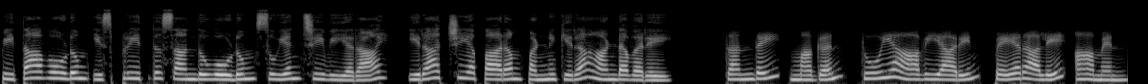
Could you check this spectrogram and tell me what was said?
பிதாவோடும் இஸ்பிரீத்து சாந்துவோடும் சுயஞ்சீவியராய் இராச்சியபாரம் பண்ணுகிற ஆண்டவரே. தந்தை மகன் தூய ஆவியாரின் பெயராலே ஆமென்.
